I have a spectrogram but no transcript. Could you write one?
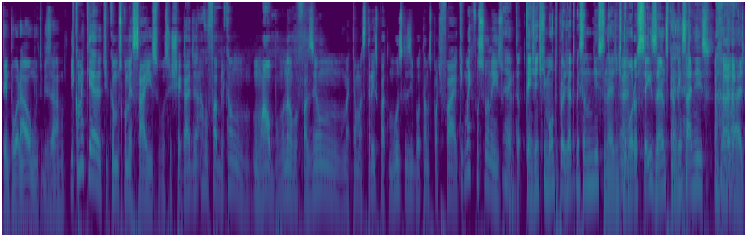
Temporal, muito bizarro. E como é que é, digamos, começar isso? Você chegar e dizer, ah, vou fabricar um, um álbum, não, vou fazer um, como é que é, umas três, quatro músicas e botar no Spotify. Que, como é que funciona isso, É, então, tem gente que monta o projeto pensando nisso, né? A gente É. demorou seis anos pra pensar nisso, na verdade.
